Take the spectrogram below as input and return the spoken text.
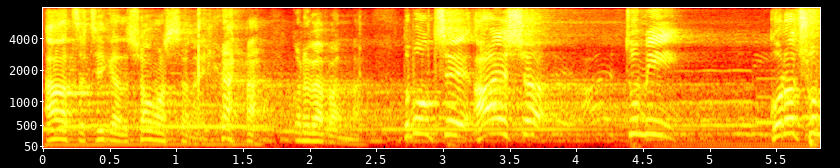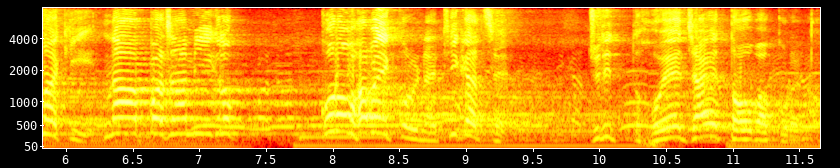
আচ্ছা ঠিক আছে, সমস্যা নাই। কোনো ব্যাপার না। তো বলছে, আয়েশা, তুমি করেছ নাকি? না, আব্বাজান, আমি এগুলো কোনোভাবেই করি না ঠিক আছে। যদি হয়ে যায়, তওবা করে নাও।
